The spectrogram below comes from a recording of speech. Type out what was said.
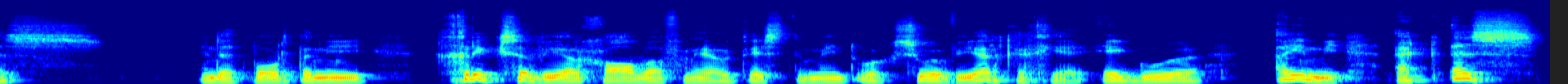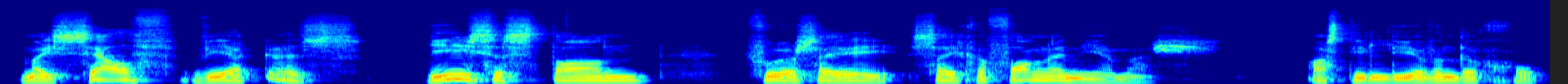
is en dit word in die Griekse weergawe van die Ou Testament ook so weergegee ego eimi ek is myself wie ek is Jesus staan voor sy sy gevangenemers as die lewende God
